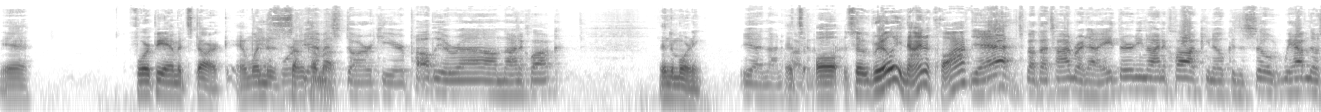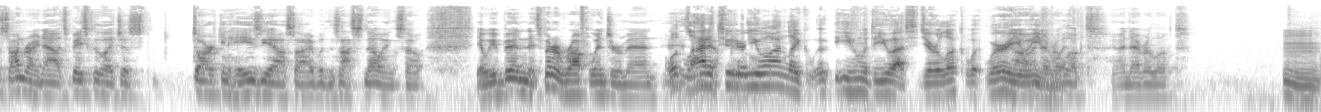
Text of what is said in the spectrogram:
Yeah, 4 p.m. It's dark. And when Yeah, does the sun p.m. come up? It's dark here, probably around nine o'clock. In the morning. Yeah, nine o'clock. It's all. So really, nine o'clock. Yeah, it's about that time right now. 8.30, 9 o'clock, you know, because it's so we have no sun right now. It's basically like just dark and hazy outside when it's not snowing. So yeah, we've been it's been a rough winter, man. What It's latitude are you cold. on? Like even with the U.S. Did you ever look? Wh- Where are you No, I even? never with? looked. I never looked. Hmm.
